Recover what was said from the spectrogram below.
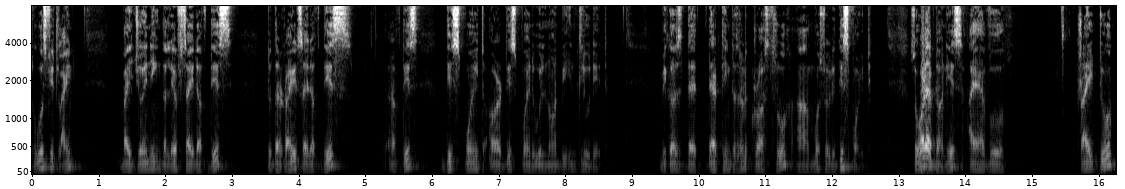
worst fit line by joining the left side of this to the right side of this of this this point or this point will not be included because that that thing does not cross through uh, most probably this point. So what I've done is I have uh, tried to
